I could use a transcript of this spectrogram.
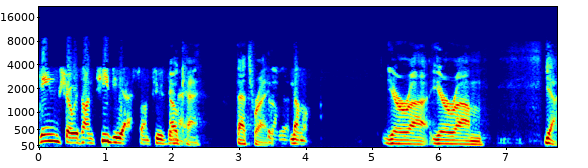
game show is on TBS on Tuesday. night. That's right. No, no. You're, uh, you're, um, yeah,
